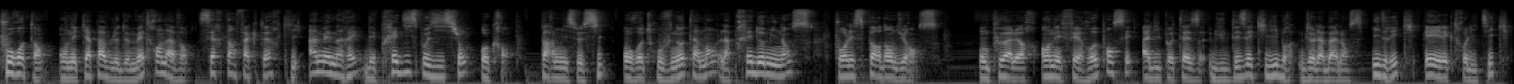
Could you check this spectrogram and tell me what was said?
Pour autant, on est capable de mettre en avant certains facteurs qui amèneraient des prédispositions aux crampes. Parmi ceux-ci, on retrouve notamment la prédominance pour les sports d'endurance. On peut alors en effet repenser à l'hypothèse du déséquilibre de la balance hydrique et électrolytique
